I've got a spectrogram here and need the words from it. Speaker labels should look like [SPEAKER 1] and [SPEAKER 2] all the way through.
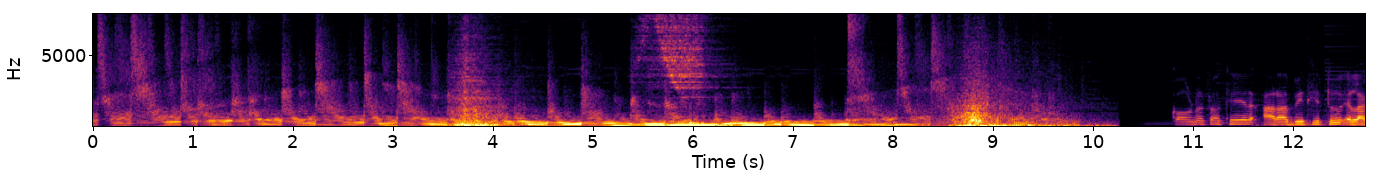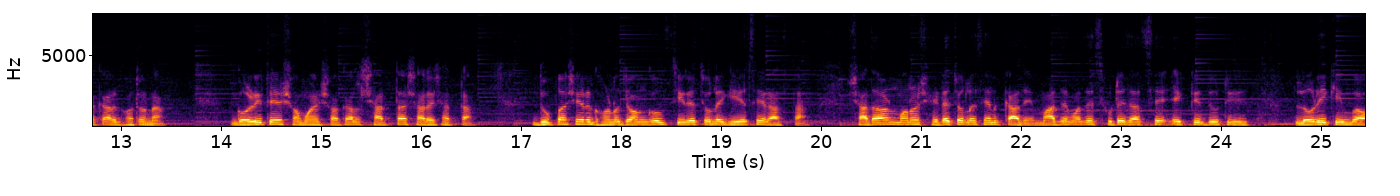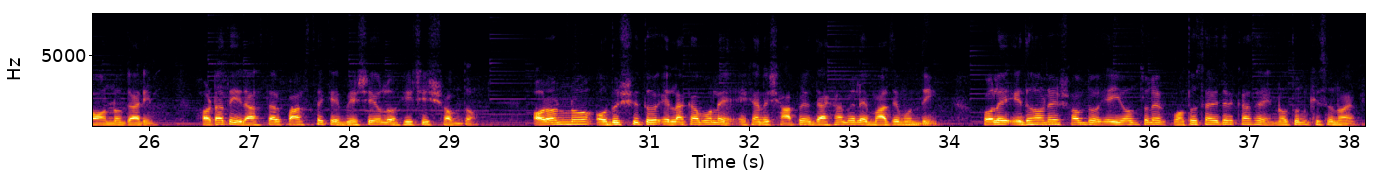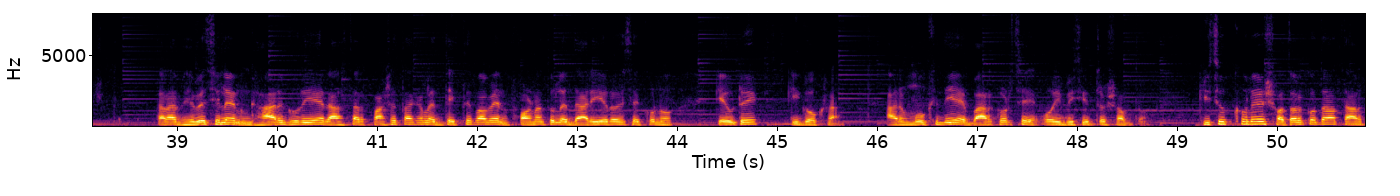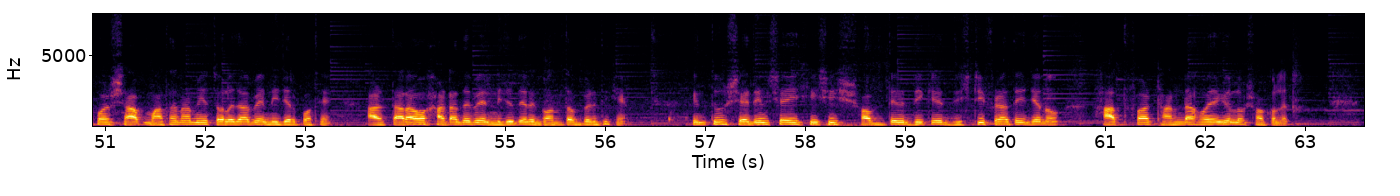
[SPEAKER 1] কর্ণাটকের আরাবিথিটু এলাকার ঘটনা। গড়িতে সময় সকাল সাতটা সাড়ে সাতটা। দুপাশের ঘন জঙ্গল চিরে চলে গিয়েছে রাস্তা। সাধারণ মানুষ হেঁটে চলেছেন কাঁধে মাঝে মাঝে ছুটে যাচ্ছে একটি, দুটি লরি কিংবা অন্য গাড়ি। হঠাৎই রাস্তার পাশ থেকে বেশি এলো হিসির শব্দ। অরণ্য অধ্যুষিত এলাকা বলে এখানে সাপের দেখা মেলে মাঝে মধ্যেই। ফলে এ ধরনের শব্দ এই অঞ্চলের পথচারীদের কাছে নতুন কিছু নয়। তারা ভেবেছিলেন ঘাড় ঘুরিয়ে রাস্তার পাশে তাকালে দেখতে পাবেন ফর্না তুলে দাঁড়িয়ে রয়েছে কোনো কেউটে কি গোখরা। আর মুখ দিয়ে বার করছে ওই বিচিত্র শব্দ। কিছুক্ষণের সতর্কতা, তারপর সাপ মাথা নামিয়ে চলে যাবে নিজের পথে। আর তারাও হাঁটা দেবে নিজেদের গন্তব্যের দিকে। কিন্তু সেদিন সেই হিসিস শব্দের দিকে দৃষ্টি ফেরাতেই যেন হাত পা ঠান্ডা হয়ে গেল সকলের।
